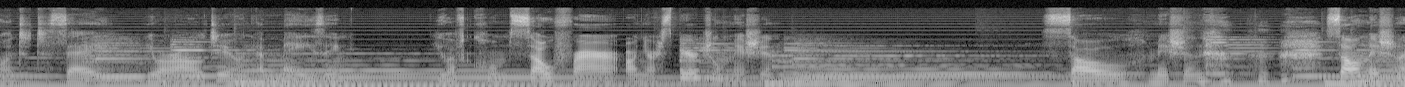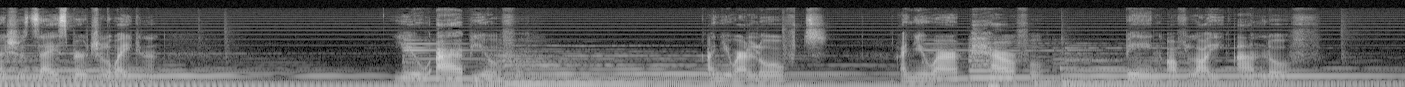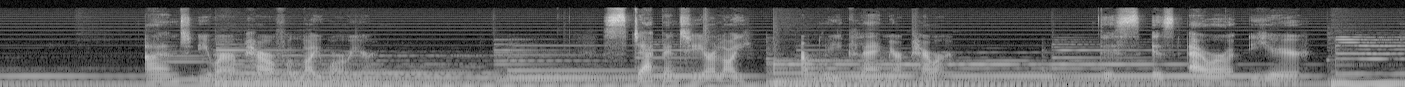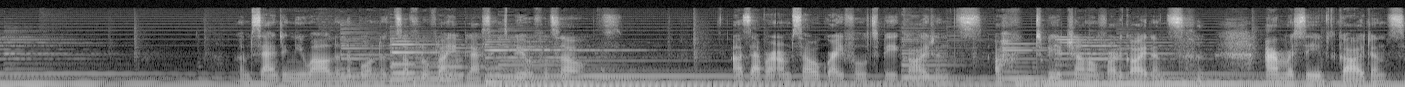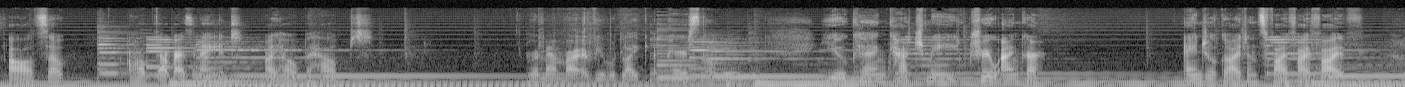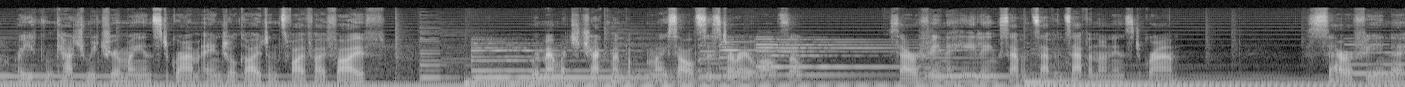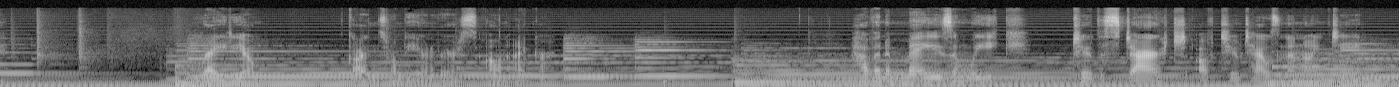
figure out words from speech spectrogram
Wanted to say you are all doing amazing. You have come so far on your spiritual mission, soul mission, soul mission, I should say, spiritual awakening. You are beautiful, and you are loved, and you are a powerful being of light and love and you are a powerful light warrior. Step into your light and reclaim your power. This is our year. I'm sending you all an abundance of love, light, and blessings, beautiful souls. As ever, I'm so grateful to be a guidance, oh, to be a channel for the guidance, and received guidance also. I hope that resonated. I hope it helped. Remember, if you would like a personal reading, you can catch me through Anchor, Angel Guidance 555, or you can catch me through my Instagram, Angel Guidance 555. Remember to check my my soul sister out also, Seraphina Healing 777 on Instagram, Seraphina Radio guidance from the universe on Anchor. Have an amazing week to the start of 2019.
